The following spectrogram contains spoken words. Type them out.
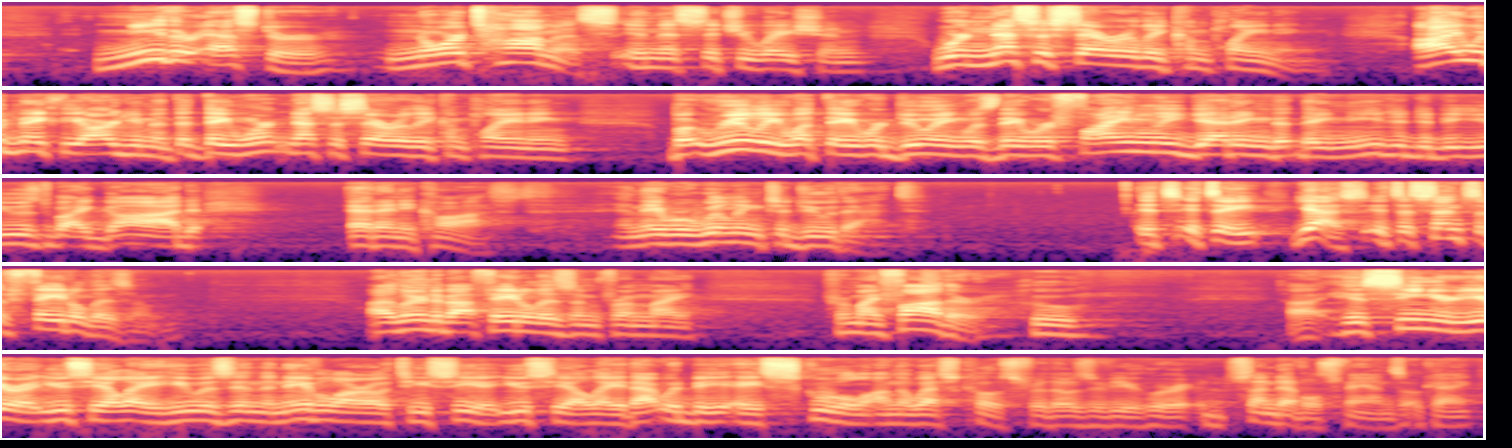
neither Esther nor Thomas in this situation were necessarily complaining. I would make the argument that they weren't necessarily complaining, but really what they were doing was they were finally getting that they needed to be used by God at any cost. And they were willing to do that. It's, it's a, yes, it's a sense of fatalism. I learned about fatalism from my, from my father, who uh, his senior year at UCLA, he was in the Naval ROTC at UCLA. That would be a school on the West Coast for those of you who are Sun Devils fans, okay?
